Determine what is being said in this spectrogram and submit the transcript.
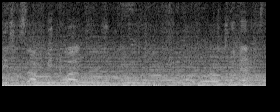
This is a big one. Gentlemen.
